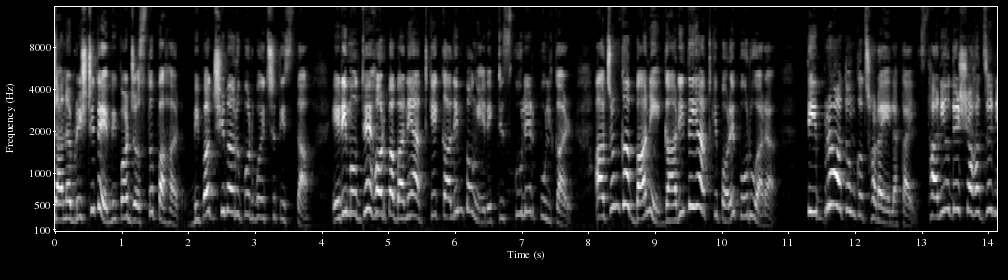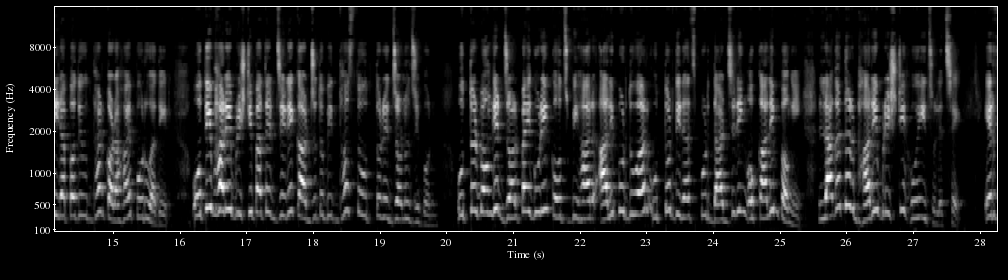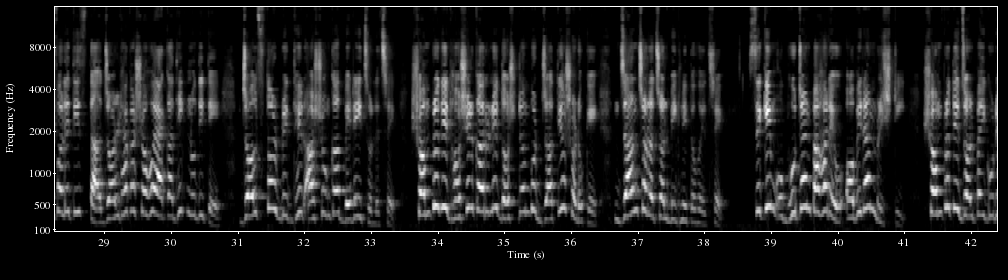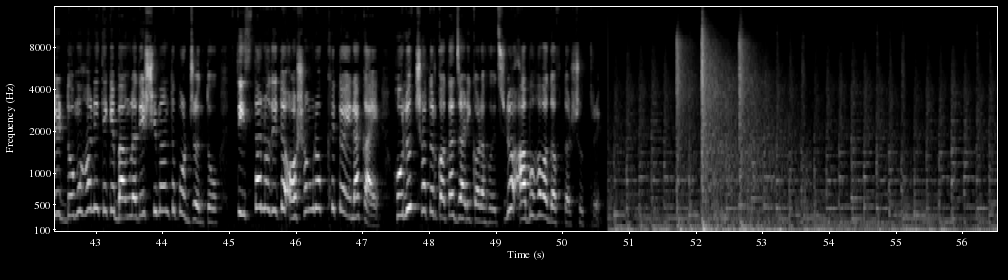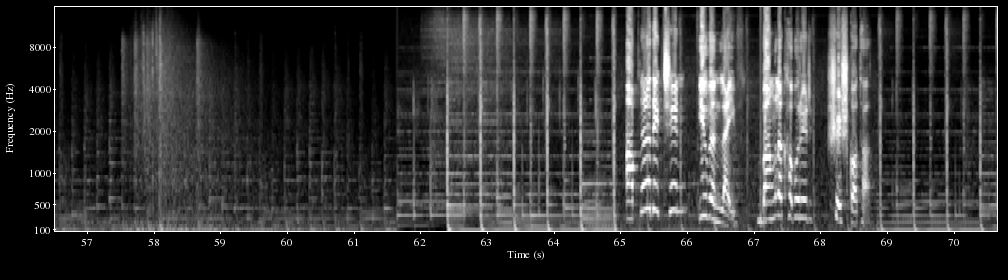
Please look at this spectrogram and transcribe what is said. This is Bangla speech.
টানা বৃষ্টিতে বিপর্যস্ত পাহাড় বিপদসীমার উপর বইছে তিস্তা। এরই মধ্যে হরপা বানে আটকে কালিম্পংয়ের একটি স্কুলের পুলকার আচমকা বানে গাড়িতেই আটকে পড়ে পড়ুয়ারা। তীব্র আতঙ্ক ছড়ায় এলাকায়। স্থানীয়দের সাহায্যে নিরাপদে উদ্ধার করা হয় পড়ুয়াদের। অতি ভারী বৃষ্টিপাতের জেরে কার্যত বিধ্বস্ত উত্তরের জনজীবন। উত্তরবঙ্গের জলপাইগুড়ি, কোচবিহার, আলিপুরদুয়ার, উত্তর দিনাজপুর, দার্জিলিং ও কালিম্পংয়ে লাগাতার ভারী বৃষ্টি হয়েই চলেছে। এর ফলে তিস্তা, জলঢাকা সহ একাধিক নদীতে জলস্তর বৃদ্ধির আশঙ্কা বেড়েই চলেছে। সম্প্রতি ধসের কারণে দশ নম্বর জাতীয় সড়কে যান চলাচল বিঘ্নিত হয়েছে। সিকিম ও ভুটান পাহাড়েও অবিরাম বৃষ্টি। সম্প্রতি জলপাইগুড়ির দমোহানি থেকে বাংলাদেশ সীমান্ত পর্যন্ত তিস্তা নদীতে অসংরক্ষিত এলাকায় হলুদ সতর্কতা জারি করা হয়েছিল আবহাওয়া দফতর সূত্রে। আপনারা দেখছেন ইউএন লাইভ বাংলা খবরের শেষ কথা।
